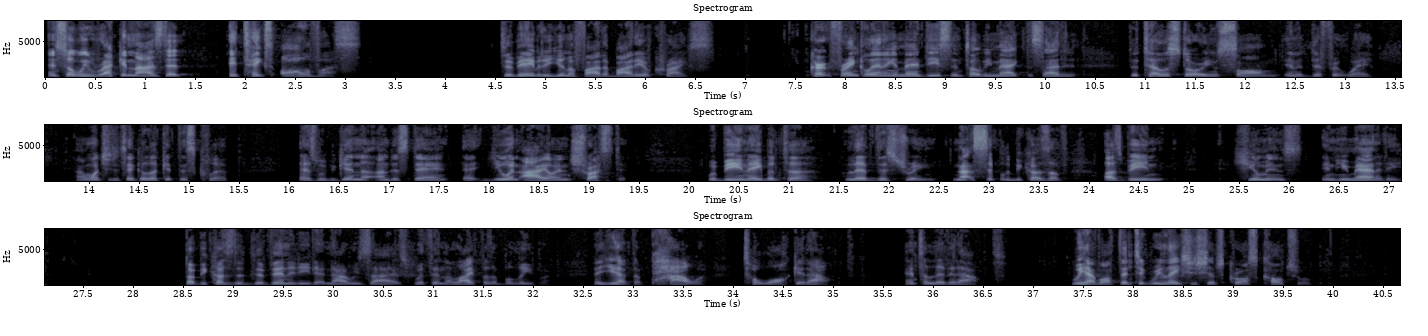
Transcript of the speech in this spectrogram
And so we recognize that it takes all of us to be able to unify the body of Christ. Kirk Franklin and Mandisa and TobyMac decided to tell a story in song in a different way. I want you to take a look at this clip as we begin to understand that you and I are entrusted with being able to live this dream, not simply because of us being humans in humanity, but because of the divinity that now resides within the life of the believer, that you have the power to walk it out and to live it out. We have authentic relationships cross cultural,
